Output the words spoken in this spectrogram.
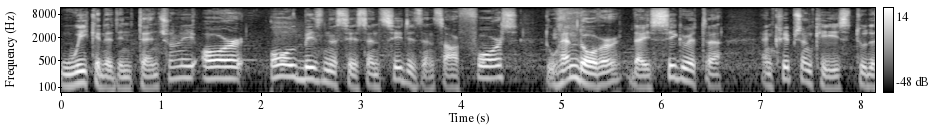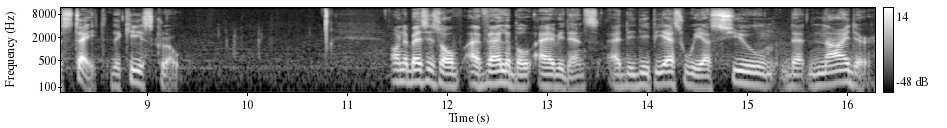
weakened intentionally or all businesses and citizens are forced to hand over their secret uh, encryption keys to the state, the key escrow. On the basis of available evidence at the DPS, we assume that neither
